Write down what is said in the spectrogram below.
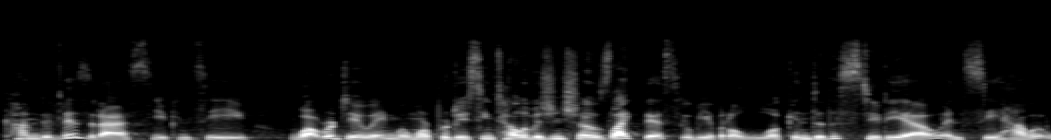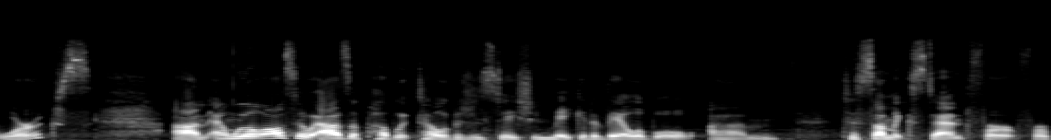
come to visit us, you can see what we're doing. When we're producing television shows like this, you'll be able to look into the studio and see how it works. Um, and we'll also, as a public television station, make it available um, to some extent for, for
